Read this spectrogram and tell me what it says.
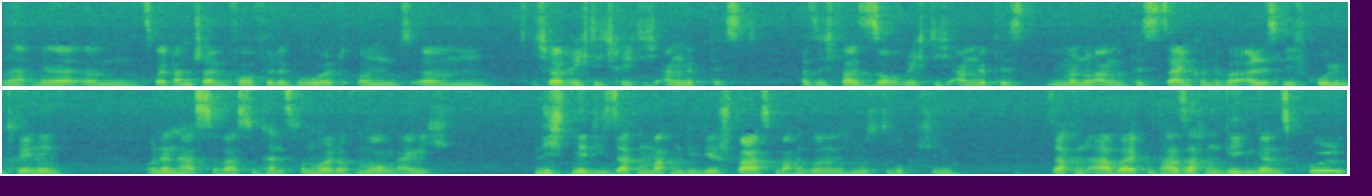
und habe mir ähm, zwei Bandscheibenvorfälle geholt und ähm, ich war richtig, richtig angepisst. Also ich war so richtig angepisst, wie man nur angepisst sein konnte, weil alles lief cool im Training und dann hast du was und kannst von heute auf morgen eigentlich nicht mehr die Sachen machen, die dir Spaß machen, sondern ich musste wirklich in Sachen arbeiten. Ein paar Sachen gingen ganz cool,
